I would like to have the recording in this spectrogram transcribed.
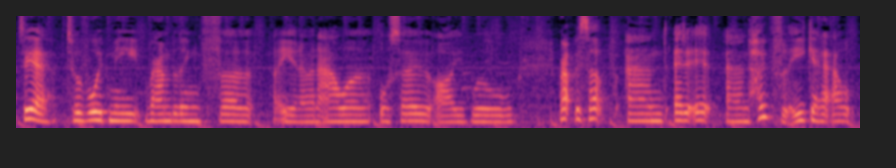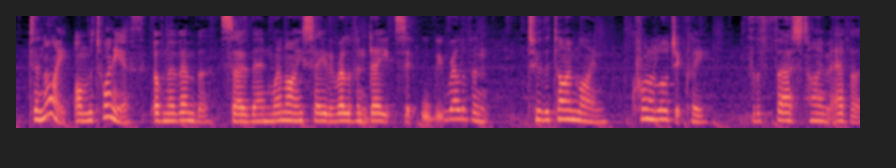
So yeah, to avoid me rambling for you know an hour or so, I will wrap this up and edit it and hopefully get it out tonight on the 20th of November. So then when I say the relevant dates, it will be relevant to the timeline chronologically for the first time ever.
